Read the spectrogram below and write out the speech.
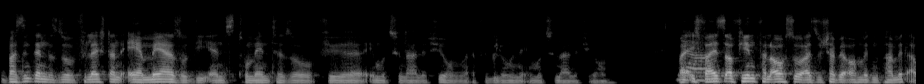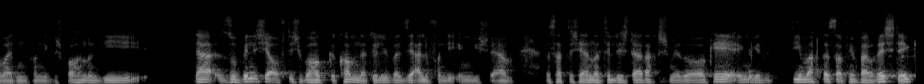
was sind denn so vielleicht dann eher mehr so die Instrumente so für emotionale Führung oder für gelungene emotionale Führung? Weil ich Ja. weiß auf jeden Fall auch so, also ich habe ja auch mit ein paar Mitarbeitern von dir gesprochen und die, da, so bin ich ja auf dich überhaupt gekommen, natürlich, weil sie alle von dir irgendwie schwärmen. Das hatte ich ja natürlich, da dachte ich mir so, okay, irgendwie, die macht das auf jeden Fall richtig.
